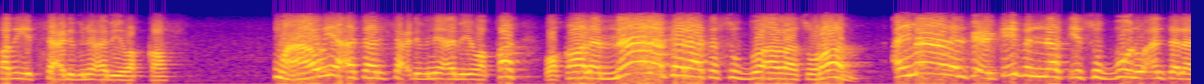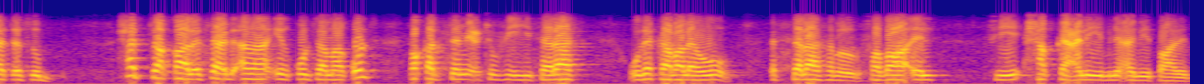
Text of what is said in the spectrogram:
قضية سعد بن أبي وقاص. معاوية أتى لسعد بن أبي وقاص وقال ما لك لا تسب أبا سراب؟ أي ما هذا الفعل؟ كيف الناس يسبون وأنت لا تسب؟ حتى قال سعد أما إن قلت ما قلت فقد سمعت فيه ثلاث. وذكر له الثلاث الفضائل في حق علي بن أبي طالب.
